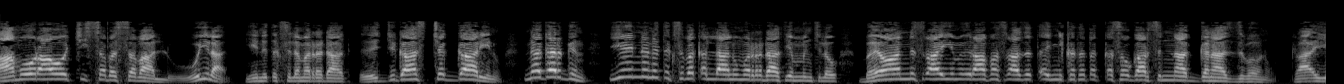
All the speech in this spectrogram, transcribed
አሞራዎች ይሰበሰባሉ ይላል። ይህን ጥቅስ ለመረዳት እጅግ አስቸጋሪ ነው። ነገር ግን ይህንን ጥቅስ በቀላሉ መረዳት የምንችለው በዮሐንስ ራእይ ምዕራፍ 19 ከተጠቀሰው ጋር ስናገናዝበው ነው። ራእይ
